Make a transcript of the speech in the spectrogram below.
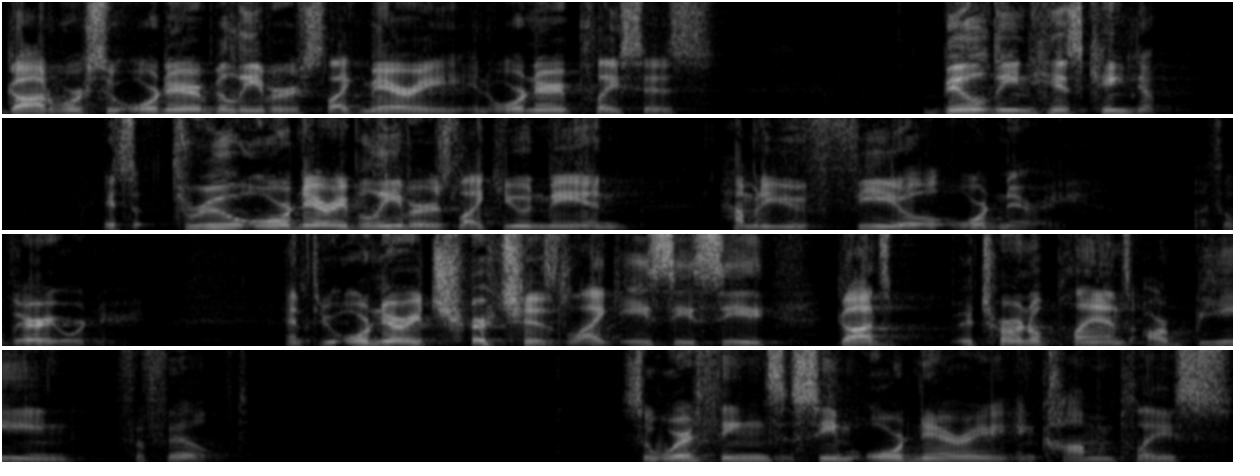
God works through ordinary believers like Mary in ordinary places, building his kingdom. It's through ordinary believers like you and me, and how many of you feel ordinary? I feel very ordinary. And through ordinary churches like ECC, God's eternal plans are being fulfilled. So, where things seem ordinary and commonplace,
